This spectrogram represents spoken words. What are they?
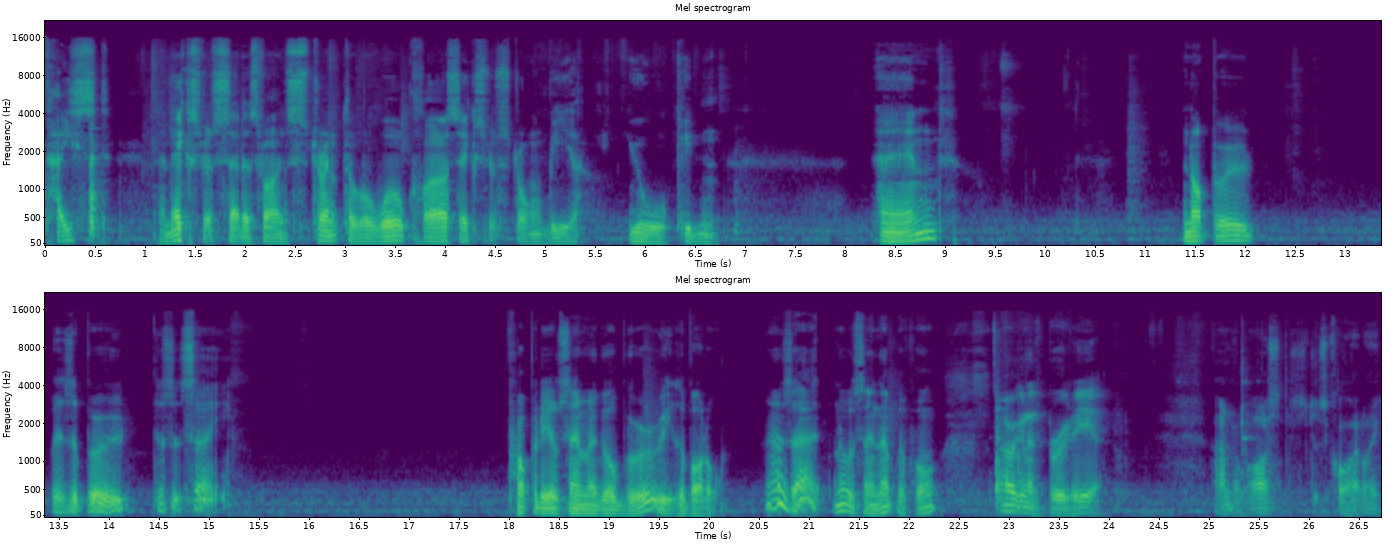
taste, and extra satisfying strength of a world-class extra strong beer. You're kidding. And not brewed. Where's it brewed? Does it say? Property of San Miguel Brewery, the bottle. How's that? Never seen that before. I reckon it's brewed here. Under license, just quietly.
